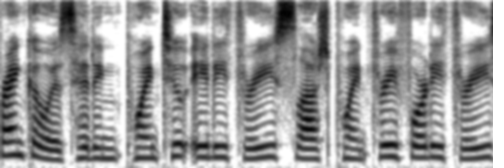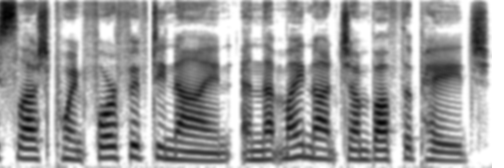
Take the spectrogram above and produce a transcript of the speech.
Franco is hitting .283 slash .343 slash .459, and that might not jump off the page,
